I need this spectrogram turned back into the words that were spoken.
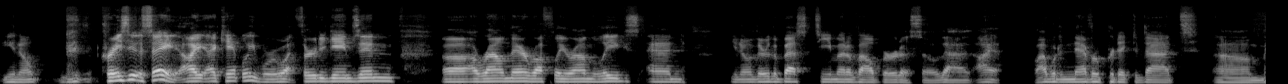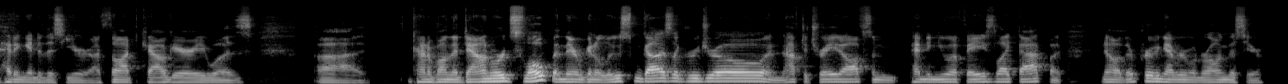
you know, crazy to say. I, I can't believe we're what 30 games in uh, around there, roughly around the leagues, and you know they're the best team out of Alberta. So that I I would have never predicted that um, heading into this year. I thought Calgary was uh, kind of on the downward slope, and they were going to lose some guys like Gaudreau and have to trade off some pending UFAs like that. But no, they're proving everyone wrong this year.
